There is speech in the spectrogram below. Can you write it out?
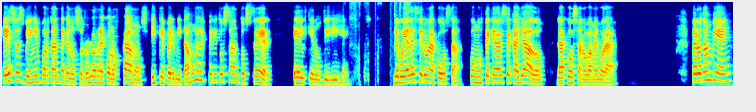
Eso es bien importante que nosotros lo reconozcamos y que permitamos al Espíritu Santo ser el que nos dirige. Le voy a decir una cosa, con usted quedarse callado, la cosa no va a mejorar. Pero también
